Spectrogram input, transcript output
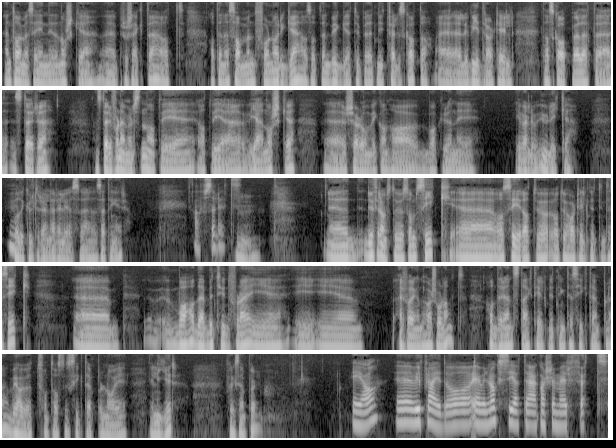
en tar med seg inn i det norske prosjektet, at, at den er sammen for Norge, altså at den bygger et, type, et nytt fellesskap, da, eller bidrar til, til å skape dette større, den større fornemmelsen at vi, at vi, er, vi er norske, eh, sjøl om vi kan ha bakgrunn i, i veldig ulike Mm. både kulturelle og religiøse settinger. Absolutt. Mm. Eh, du fremstår jo som sikh, eh, og sier at du, at du har tilknytning til sikh. Eh, hva har det betydd for deg i, i, i eh, erfaringen du har så langt? Hadde dere en sterk tilknytning til sikh-tempelet? Vi har jo et fantastisk sikh-tempel nå i, i Lier, f.eks. Ja, eh, vi pleide å Jeg vil nok si at jeg er kanskje mer født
